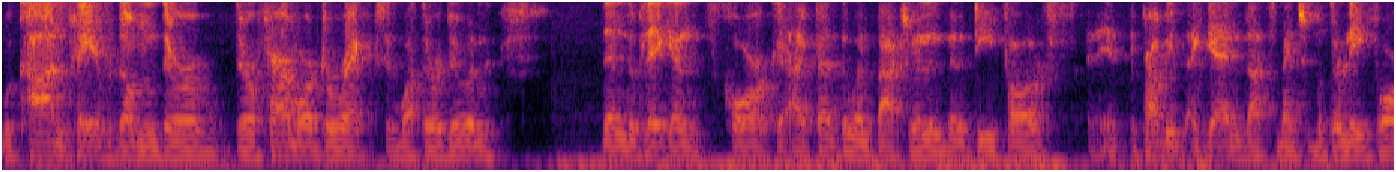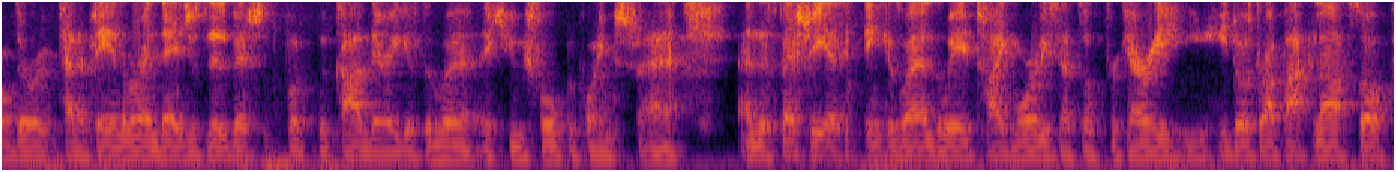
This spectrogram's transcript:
with Con playing for Dublin, they were they were far more direct in what they were doing. Then the play against Cork, I felt they went back to a little bit of default. It, probably, again, not to mention, but their league form, they were kind of playing around the edges a little bit. But with Con there, he gives them a, a huge focal point. Uh, and especially, I think, as well, the way Tadhg Morley sets up for Kerry, he, he does drop back a lot. So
